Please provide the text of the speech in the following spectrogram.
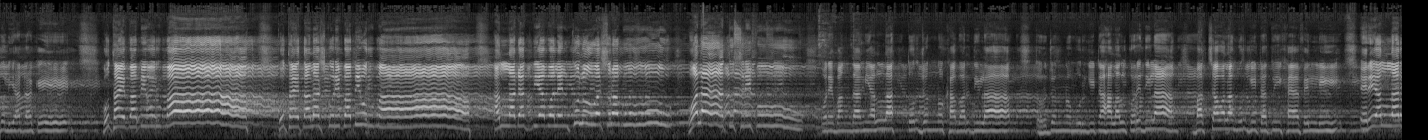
বলিয়া ডাকে। কোথায় বাবি ওর মা কোথায় তালাশ করি পাবি ওর মা আল্লাহ ডাক দিয়া বলেন, কুলু আশরাবু, ওয়ালা তুসরিফু ওরে বান্দা, আমি আল্লাহ তোর জন্য খাবার দিলাম, তোর জন্য মুরগিটা হালাল করে দিলাম, বাচ্চাওয়ালা মুরগিটা তুই খায় ফেললি। এরে আল্লাহর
